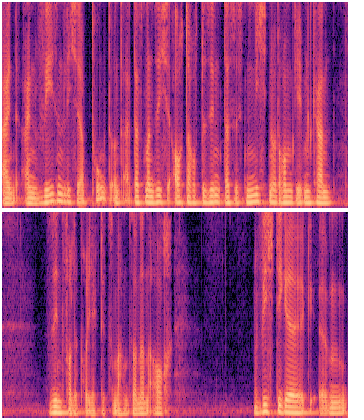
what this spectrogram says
ein, ein wesentlicher Punkt und dass man sich auch darauf besinnt, dass es nicht nur darum geben kann, sinnvolle Projekte zu machen, sondern auch wichtige ähm,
